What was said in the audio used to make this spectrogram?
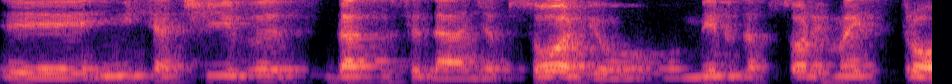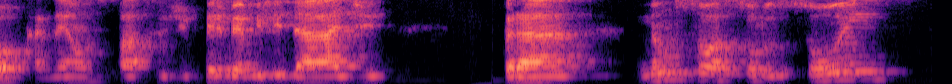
eh, iniciativas da sociedade, absorve ou, menos absorve, mais troca, né? Um espaço de permeabilidade para não só as soluções,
